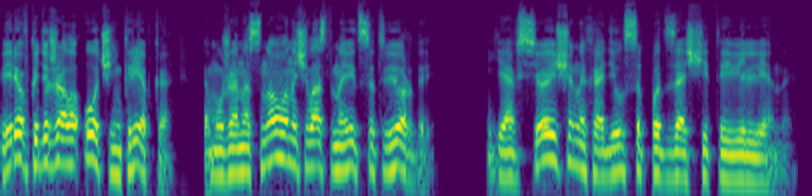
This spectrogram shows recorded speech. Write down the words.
Веревка держала очень крепко, к тому же она снова начала становиться твердой. Я все еще находился под защитой Велены.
